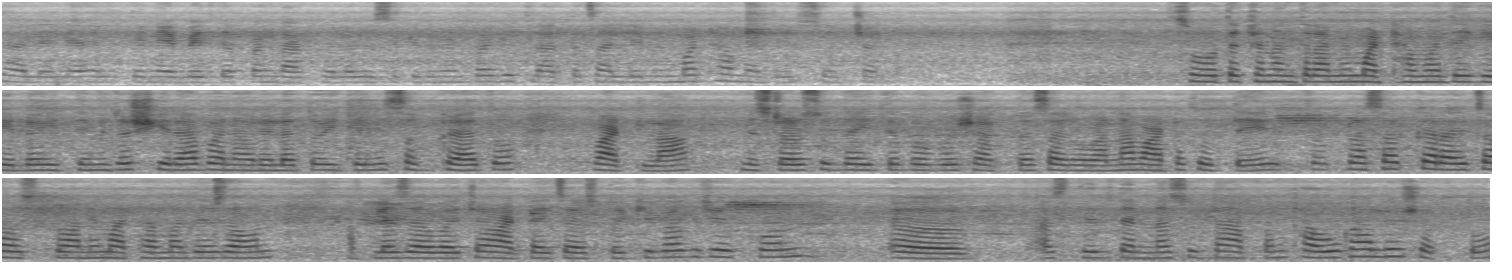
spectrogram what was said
झालेली आहे. इथे नैवेद्य पण दाखवलं. जसं की तुम्ही बघितलं आता चालले मी मठामध्ये. सो चलो. सो त्याच्यानंतर आम्ही मठामध्ये गेलो. इथे मी जो शिरा बनवलेला तो इथे मी सगळा तो वाटला मिस्टरसुद्धा इथे बघू शकता. सर्वांना वाटत होते. तो प्रसाद करायचा असतो आणि मठामध्ये जाऊन आपल्या जवळच्या वाटायचा असतो किंवा जे कोण अ, असतील त्यांनासुद्धा आपण खाऊ घालू शकतो.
